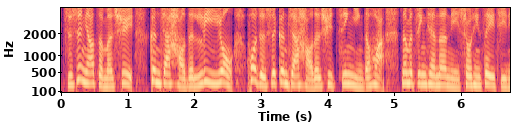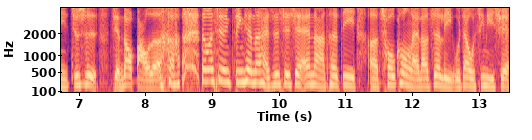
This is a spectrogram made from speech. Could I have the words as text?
只是你要怎么去更加好的利用，或者是更加好的去经营的话，那么今天呢，你收听这一集，你就是捡到宝了。那么现今天呢，还是谢谢安娜特地呃抽空来到这里五加五心理学，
